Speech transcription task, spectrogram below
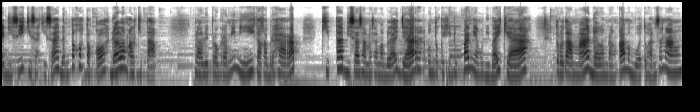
edisi kisah-kisah dan tokoh-tokoh dalam Alkitab. Melalui program ini, kakak berharap kita bisa sama-sama belajar untuk kehidupan yang lebih baik ya, terutama dalam rangka membuat Tuhan senang.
